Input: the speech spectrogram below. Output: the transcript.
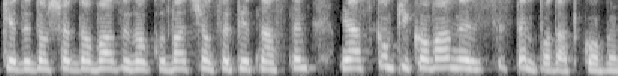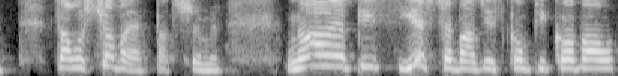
kiedy doszedł do władzy w roku 2015, miała skomplikowany system podatkowy, całościowo jak patrzymy. No ale PiS jeszcze bardziej skomplikował.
